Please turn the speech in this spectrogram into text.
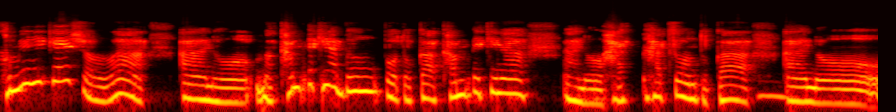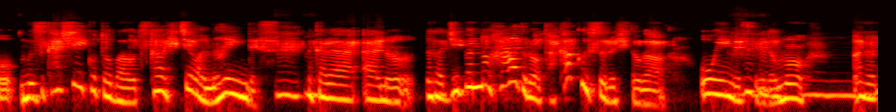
コミュニケーションは、あの、まあ、完璧な文法とか、完璧な、あの、は発音とか、あの、難しい言葉を使う必要はないんです。だから、あの、なんか自分のハードルを高くする人が多いんですけれども、うんあの、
